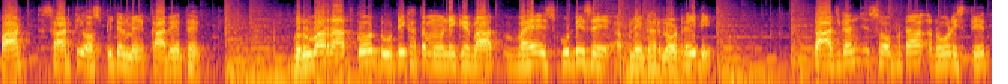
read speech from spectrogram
पार्थ सारथी हॉस्पिटल में कार्यरत है। गुरुवार रात को ड्यूटी खत्म होने के बाद वह स्कूटी से अपने घर लौट रही थी। ताजगंज सोफटा रोड स्थित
